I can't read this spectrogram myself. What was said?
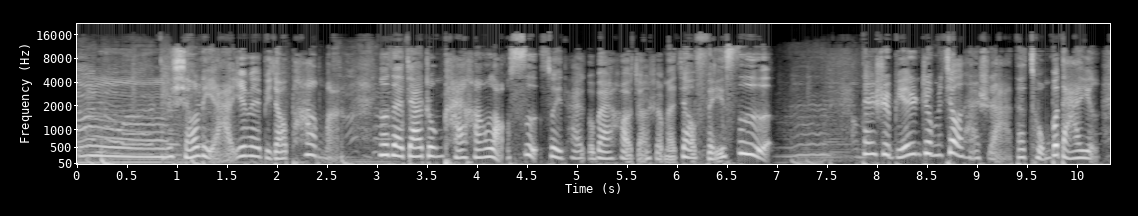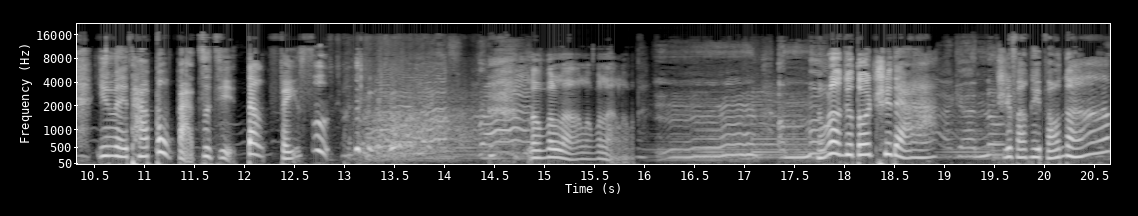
嗯小李啊，因为比较胖嘛，又在家中排行老四，所以他有个外号叫什么叫肥四。但是别人这么叫他时啊，他从不答应，因为他不把自己当肥四。冷不冷？冷不冷？冷不冷？冷不冷就多吃点啊，脂肪可以保暖啊。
